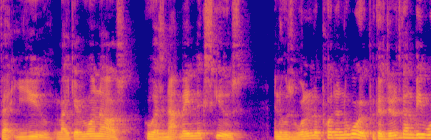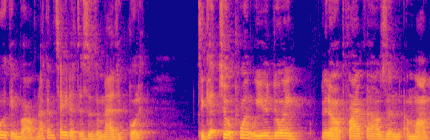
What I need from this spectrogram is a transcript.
that you, like everyone else who has not made an excuse and who's willing to put in the work, because there's going to be work involved. I'm not going to tell you that this is a magic bullet. To get to a point where you're doing, you know, 5000 a month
